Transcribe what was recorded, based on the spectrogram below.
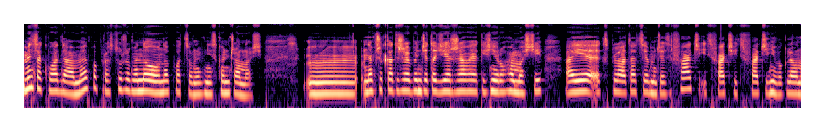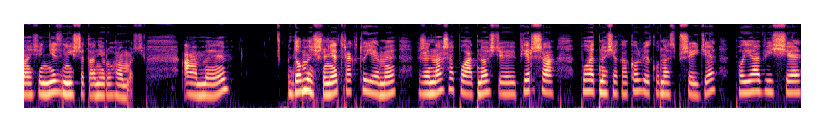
My zakładamy po prostu, że będą one płacone w nieskończoność. Mm, na przykład, że będzie to dzierżawa jakieś nieruchomości, a jej eksploatacja będzie trwać i trwać i trwać i w ogóle ona się nie zniszczy, ta nieruchomość. A my domyślnie traktujemy, że nasza płatność, y, pierwsza płatność jakakolwiek u nas przyjdzie, pojawi się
